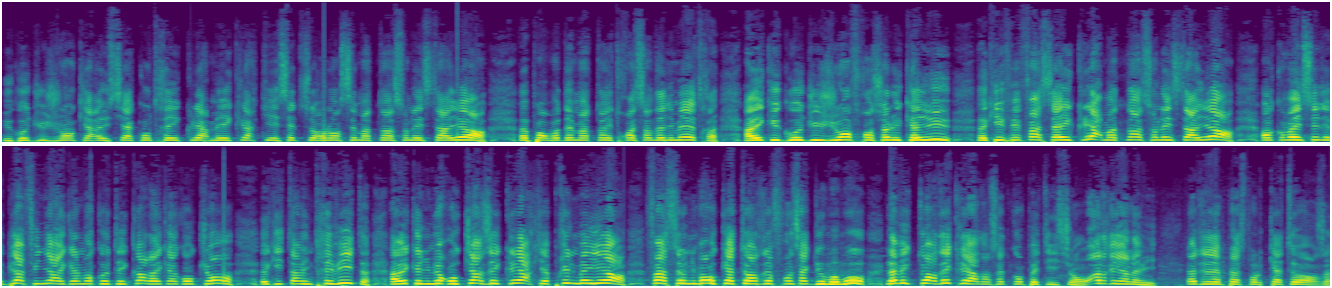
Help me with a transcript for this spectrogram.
Hugo Dujouan qui a réussi à contrer Éclair, mais Éclair qui essaie de se relancer maintenant à son extérieur euh, pour aborder maintenant les 300 mètres avec Hugo Dujouan, François Lucanu qui fait face à Éclair maintenant à son extérieur. Alors qu'on va essayer de bien finir également côté corde avec un concurrent qui termine très vite avec le numéro 15 Éclair qui a pris le meilleur face au numéro 14 de Fronsac de Momo. La victoire d'Éclair dans cette compétition. Adrien La deuxième place pour le 14,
